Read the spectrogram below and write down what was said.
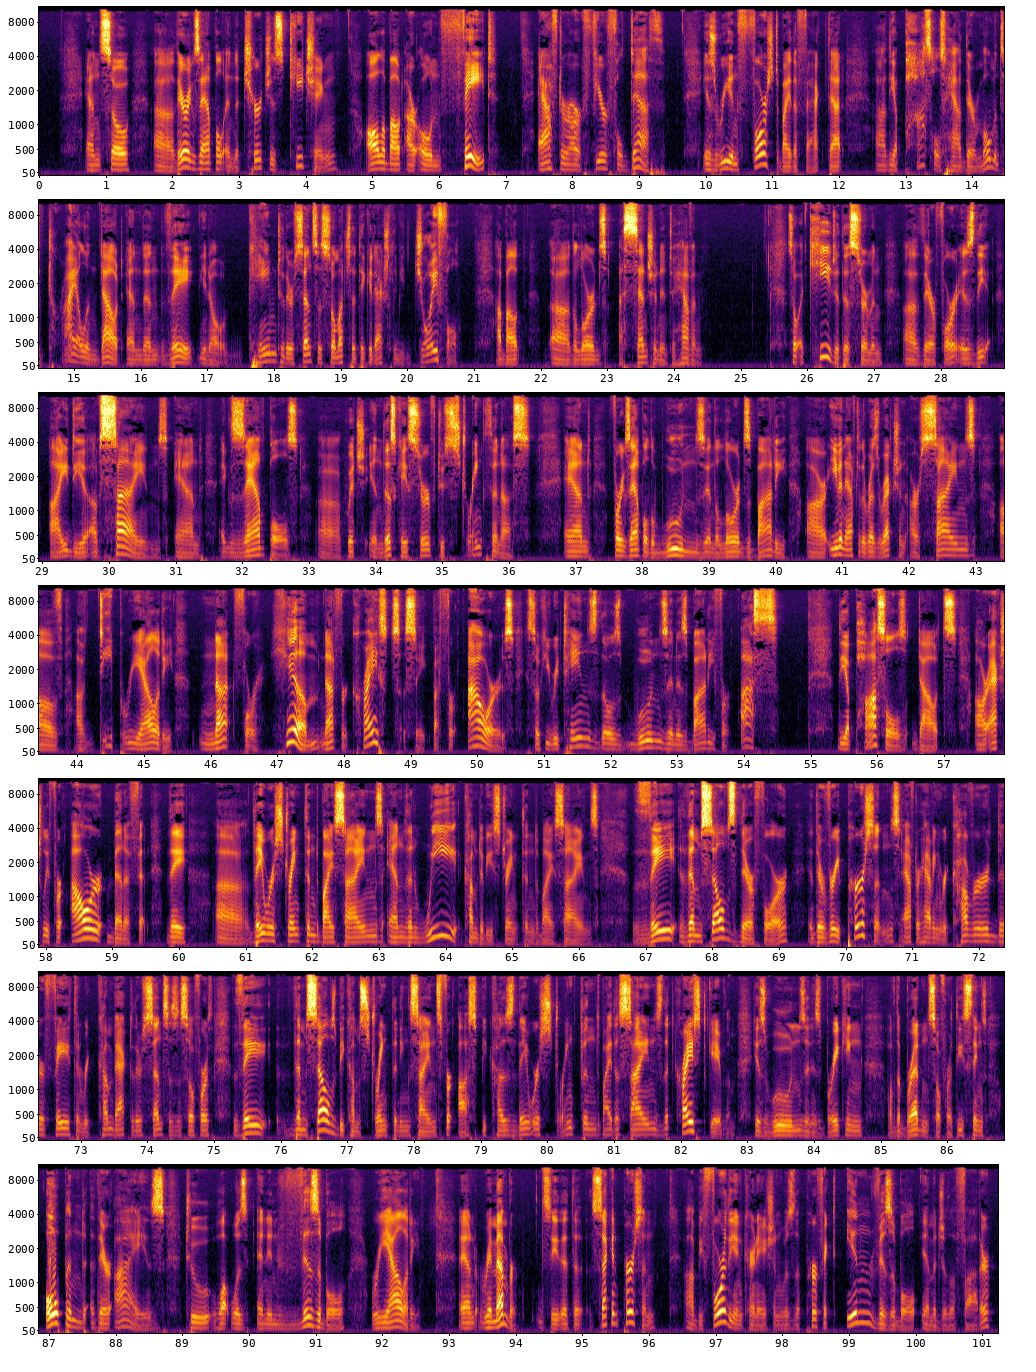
And so, uh, their example and the church's teaching all about our own fate after our fearful death is reinforced by the fact that uh, the apostles had their moments of trial and doubt, and then they, you know, came to their senses so much that they could actually be joyful about uh, the Lord's ascension into heaven. So, a key to this sermon, uh, therefore, is the idea of signs and examples, uh, which in this case serve to strengthen us. And for example, the wounds in the Lord's body are, even after the resurrection, are signs of, of deep reality, not for him, not for Christ's sake, but for ours. So he retains those wounds in his body for us. The apostles' doubts are actually for our benefit. They uh, they were strengthened by signs, and then we come to be strengthened by signs. They themselves, therefore, their very persons, after having recovered their faith and re- come back to their senses and so forth, they themselves become strengthening signs for us because they were strengthened by the signs that Christ gave them his wounds and his breaking of the bread and so forth. These things opened their eyes to what was an invisible reality. And remember, see that the second person uh, before the incarnation was the perfect invisible image of the Father.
